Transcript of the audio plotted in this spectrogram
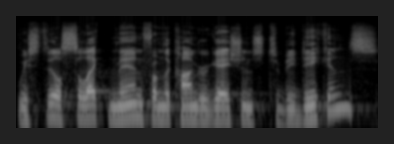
We still select men from the congregations to be deacons.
